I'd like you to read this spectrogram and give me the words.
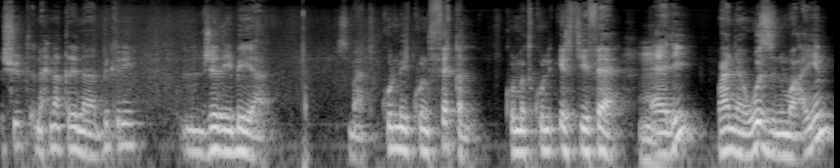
شوت نحنا قرينا بكري الجاذبية. سمعت كل ما يكون ثقل كل ما تكون الارتفاع عالي وعندنا وزن معين.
